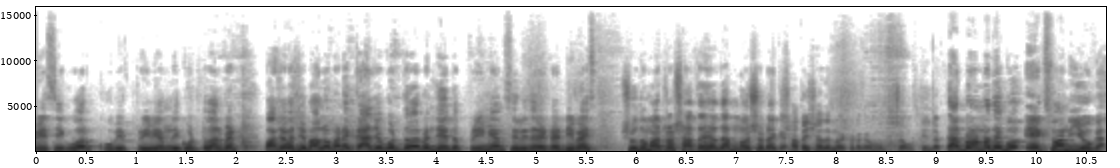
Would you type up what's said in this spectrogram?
বেসিক ওয়ার্ক খুবই প্রিমিয়ামলি করতে পারবেন। পাশাপাশি ভালো মানের কাজও করতে পারবেন যেহেতু প্রিমিয়াম সিরিজের একটা ডিভাইস শুধুমাত্র সাতাশ হাজার নয়শো টাকা। সাতাইশ হাজার নয়শো টাকার মধ্যে চমৎকার। তারপর আমরা দেখব X one Yoga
